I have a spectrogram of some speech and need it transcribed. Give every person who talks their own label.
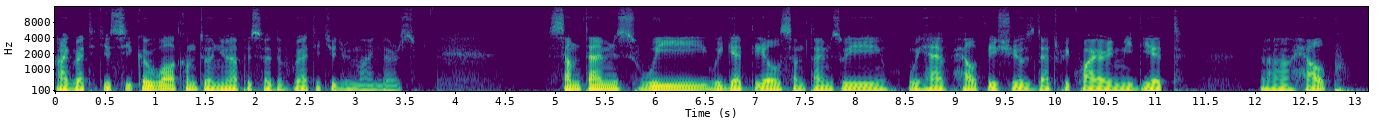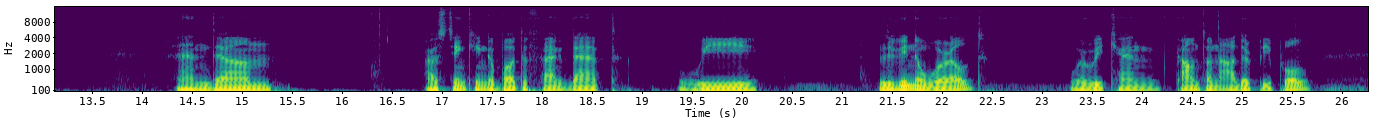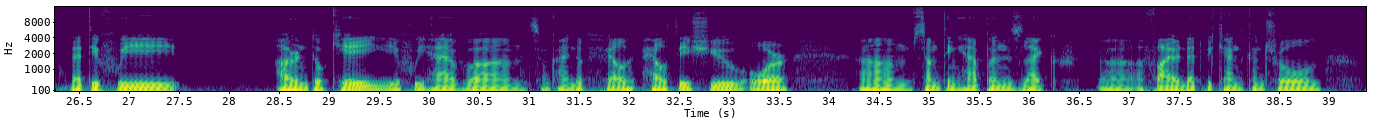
Speaker 1: Hi, Gratitude Seeker. Welcome to a new episode of Gratitude Reminders. Sometimes we we get ill. Sometimes we we have health issues that require immediate uh, help. And um, I was thinking about the fact that we live in a world where we can count on other people. That if we aren't okay, if we have um, some kind of health issue or um, something happens like uh, a fire that we can't control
